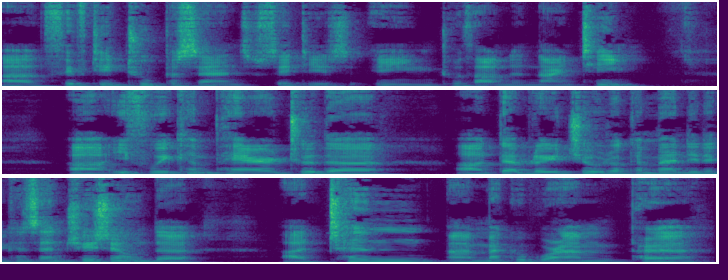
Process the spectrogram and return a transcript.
uh, 52% cities in 2019. Uh, if we compare to the uh, WHO recommended concentration of the uh, 10 uh, microgram per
